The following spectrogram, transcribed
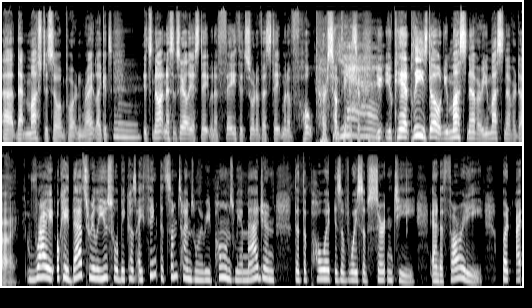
uh, that must is so important, right? Like it's mm. it's not necessarily a statement of faith; it's sort of a statement of hope or something. Yeah. So you you can't, please don't. You must never. You must never die. Right. Okay, that's really useful because I think that sometimes when we read poems, we imagine that the poet is a voice of certainty and authority, but I,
